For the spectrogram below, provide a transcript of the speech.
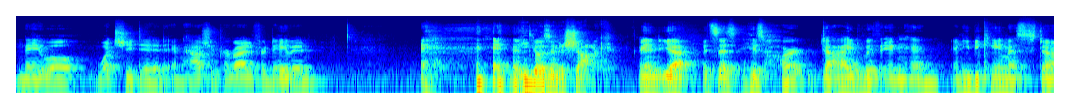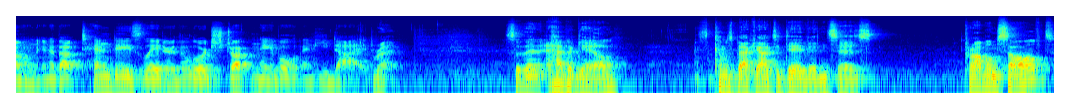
Nabal what she did and how she provided for David. he goes into shock. And yeah, it says, His heart died within him, and he became as stone. And about 10 days later, the Lord struck Nabal, and he died. Right. So then Abigail comes back out to David and says, Problem solved,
